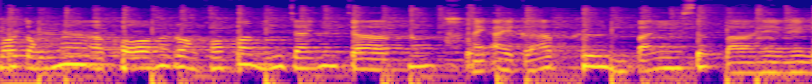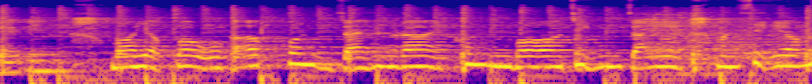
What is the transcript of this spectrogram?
บ่ต้องมาขอร้องขอความเห็นใจจากให้อายกลับคืนไปสบายบ่อยากเว้ากับคนใจร้ายคนบ่จริงใจ มันเสียเว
